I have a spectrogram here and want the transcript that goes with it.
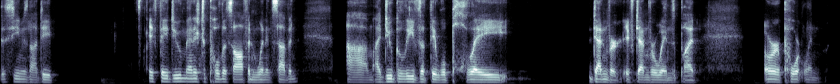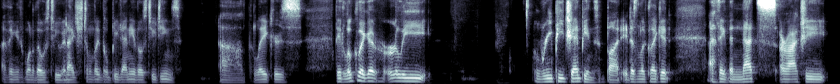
this team is not deep. If they do manage to pull this off and win in seven, um, I do believe that they will play Denver if Denver wins, but or Portland. I think it's one of those two, and I just don't think they'll beat any of those two teams. Uh, the Lakers, they look like an early repeat champions, but it doesn't look like it. I think the Nets are actually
